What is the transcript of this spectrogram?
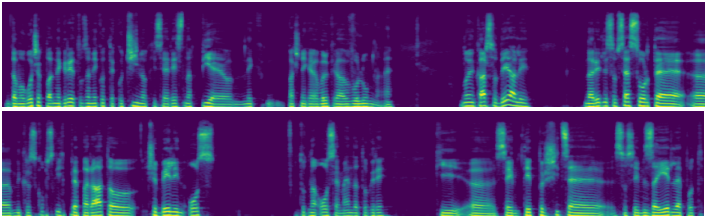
Da mogoče pa ne gre tu za neko tekočino, ki se res napije, nek, pač nekega velikega volumna. Ne. No, in kar so delali, naredili so vse sorte uh, mikroskopskih preparatov, čebelin os, tudi na ose, meni da to gre, ki uh, se jim te pršice so se jim zajedle pod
